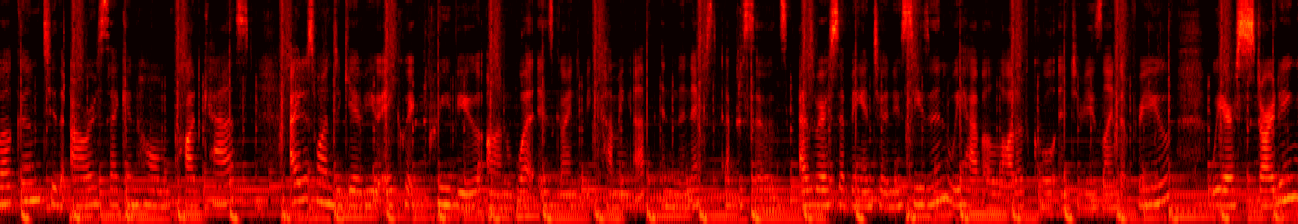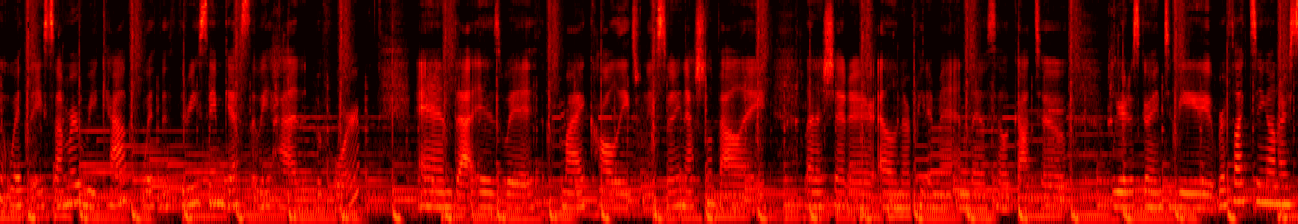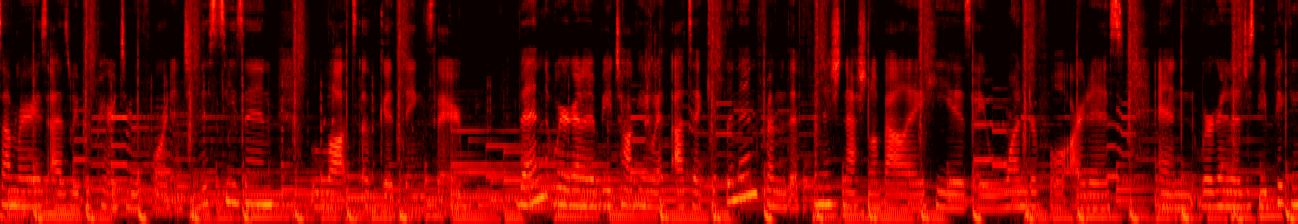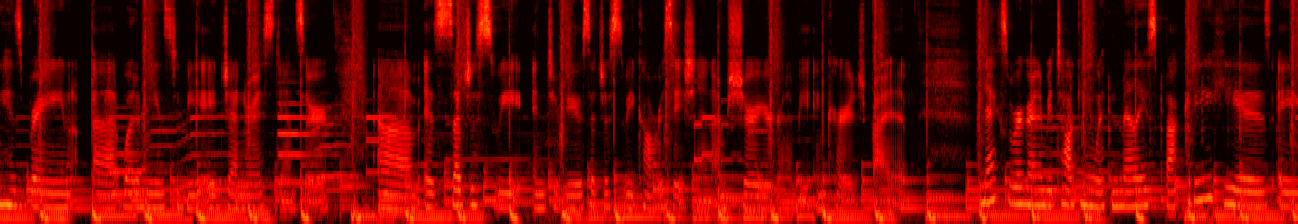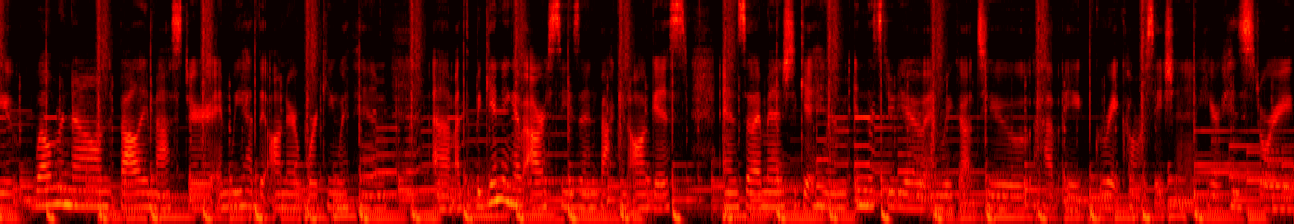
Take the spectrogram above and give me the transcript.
welcome to the Our Second Home podcast. I just wanted to give you a quick preview on what is going to be coming up in the next episodes. As we're stepping into a new season, we have a lot of cool interviews lined up for you. We are starting with a summer recap with the three same guests that we had before and that is with my colleagues from the Estonian National Ballet, Lena Scherer, Eleanor Peterman, and Leo Selgato. We are just going to be reflecting on our summers as we prepare to move forward into this season. Lots of good things there. Then we're going to be talking with Atte Kilpinen from the Finnish National Ballet. He is a wonderful artist, and we're going to just be picking his brain at what it means to be a generous dancer. Um, it's such a sweet interview, such a sweet conversation. I'm sure you're going to be encouraged by it. Next, we're going to be talking with Melis Bakri. He is a well renowned ballet master, and we had the honor of working with him um, at the beginning of our season back in August. And so I managed to get him in the studio, and we got to have a great conversation and hear his story.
